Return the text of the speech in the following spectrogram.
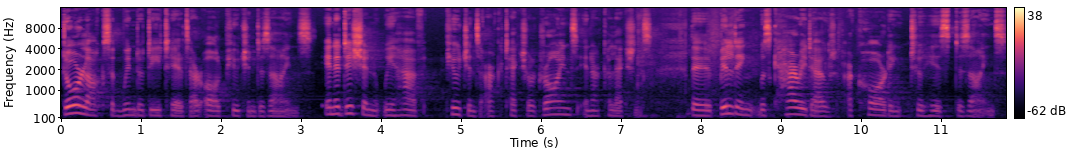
Door locks and window details are all Pugin designs. In addition, we have Pugin's architectural drawings in our collections. The building was carried out according to his designs.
